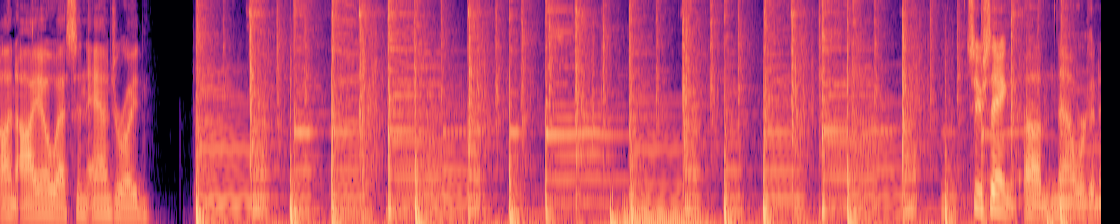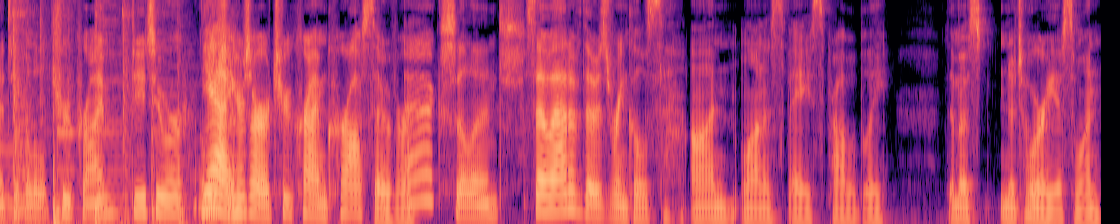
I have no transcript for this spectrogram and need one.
on iOS and Android. So you're saying um, now we're going to take a little true crime detour? Yeah, here's our true crime crossover. Excellent. So, out of those wrinkles on Lana's face, probably the most notorious one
